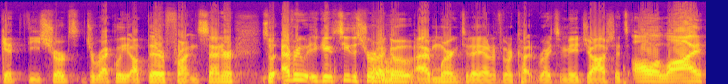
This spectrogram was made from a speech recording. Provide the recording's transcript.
get the shirts directly up there front and center. So every, you can see the shirt I go, I'm wearing today. I don't know if you want to cut right to me, Josh. It's all a lie.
